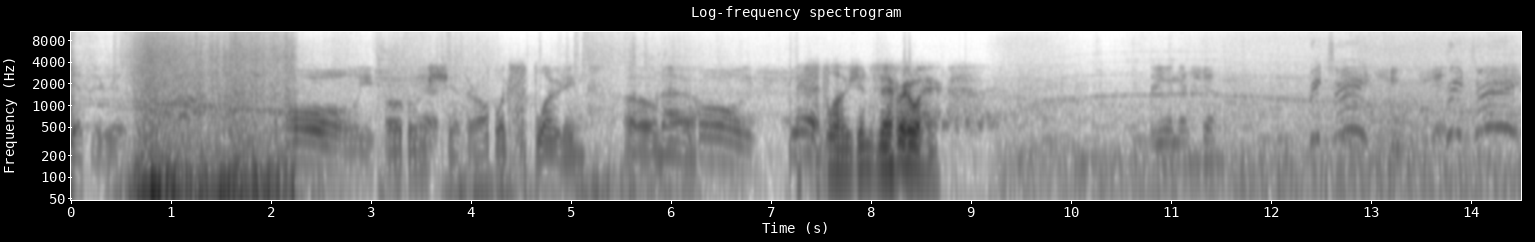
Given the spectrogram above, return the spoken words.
yes, it is. Holy Oh shit. shit, they're all exploding. Oh no. Holy shit. Explosions everywhere. Are you in there, shit? Retreat! Shoot shit. Retreat!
